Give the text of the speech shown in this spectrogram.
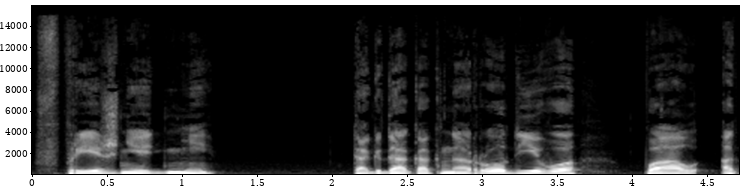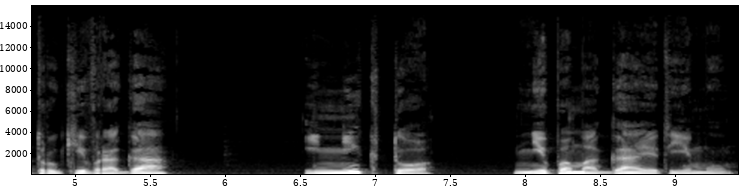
в прежние дни, тогда как народ его пал от руки врага, и никто не помогает ему.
